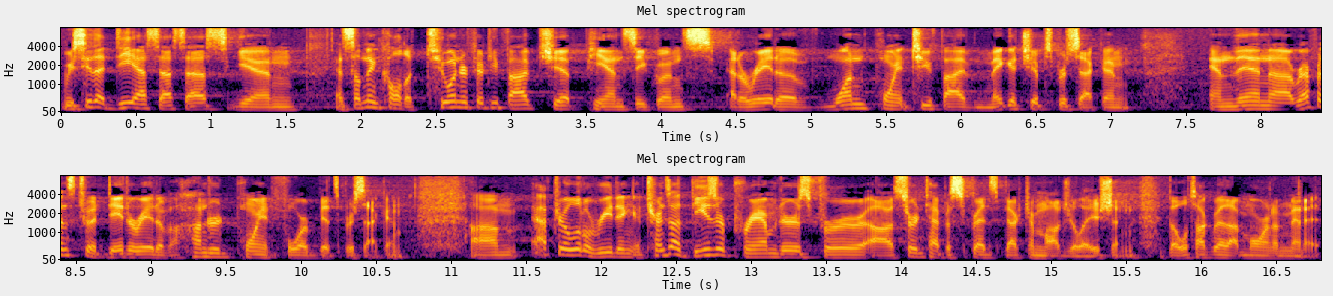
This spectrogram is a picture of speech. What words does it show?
We see that DSSS again and something called a 255 chip PN sequence at a rate of 1.25 megachips per second and then uh, reference to a data rate of 100.4 bits per second. Um, after a little reading, it turns out these are parameters for a uh, certain type of spread spectrum modulation, but we'll talk about that more in a minute.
